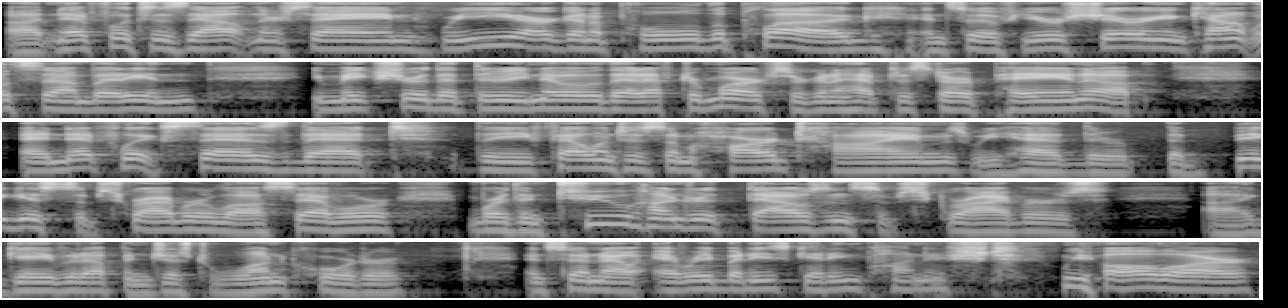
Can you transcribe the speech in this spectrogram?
Uh, Netflix is out and they're saying we are going to pull the plug. And so if you're sharing an account with somebody and you make sure that they know that after March they're going to have to start paying up. And Netflix says that they fell into some hard times. We had their the biggest subscriber loss ever. More than 200,000 subscribers uh, gave it up in just one quarter. And so now everybody's getting punished. We all are.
